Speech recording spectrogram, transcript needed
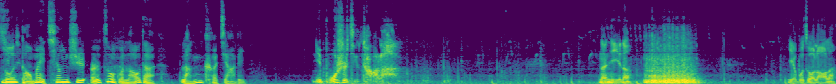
因倒卖枪支而坐过牢的兰克家里。你不是警察了，那你呢？也不坐牢了？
